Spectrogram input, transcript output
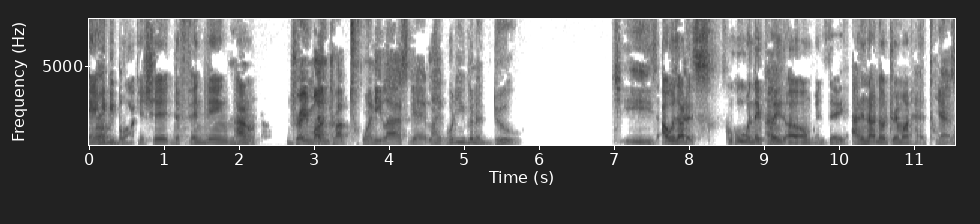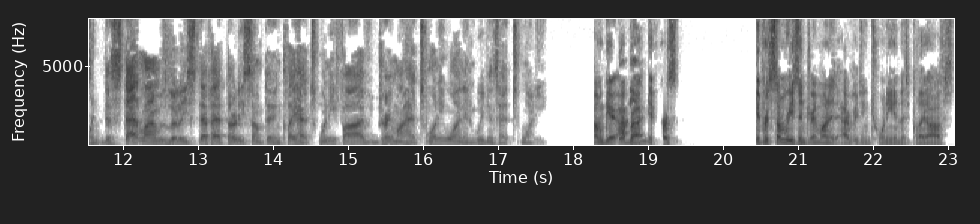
and bro. he be blocking shit, defending. Mm-hmm. I don't know. Draymond dropped 20 last game. Like, what are you gonna do? Jeez. I was out at school when they played uh, on Wednesday. I did not know Draymond had 20. Yes, the stat line was literally Steph had 30 something, Klay had 25, Draymond had 21, and Wiggins had 20. I'm getting. I brought if for if for some reason Draymond is averaging 20 in this playoffs,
